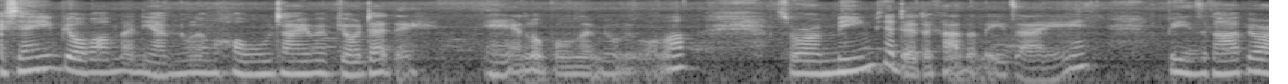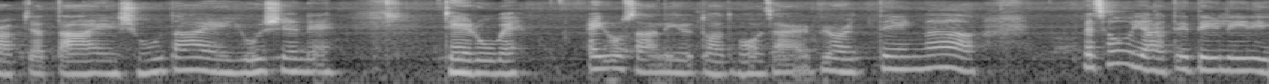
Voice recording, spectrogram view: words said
အရင်ပြောပါမှတ်နေရမျိုးလည်းမဟုတ်ဘူးဒါပေမဲ့ပြောတတ်တယ်အဲအဲ့လိုပုံစံမျိုးလေးပေါ့နော်ဆိုတော့ main ဖြစ်တဲ့တစ်ခါတလေကြာရင်ပြီးရင်စကားပြောတာပြတ်သားရင်ရိုးသားရင်ရိုးရှင်းတယ် ဒဲလိုပဲအဲ့ဥစ္စာလေးကိုတွားသဘောကျတယ်ပြီးတော့တင်ကတချို့အရာတေးသေးလေးတွေ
